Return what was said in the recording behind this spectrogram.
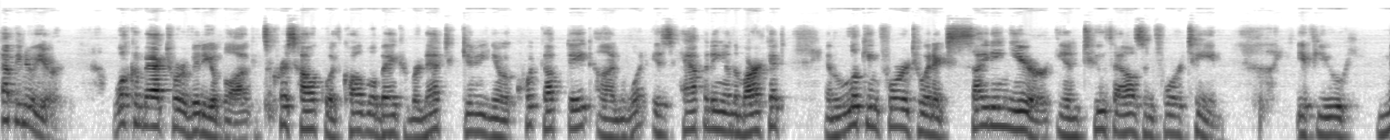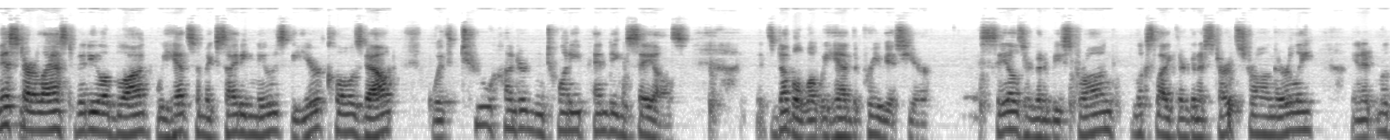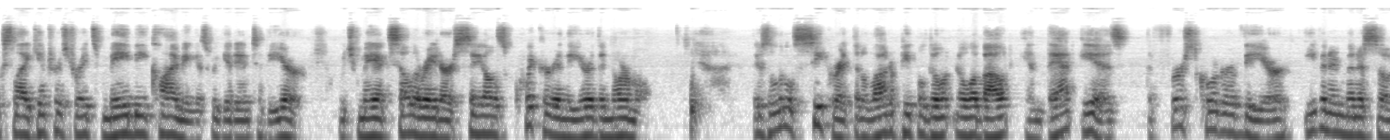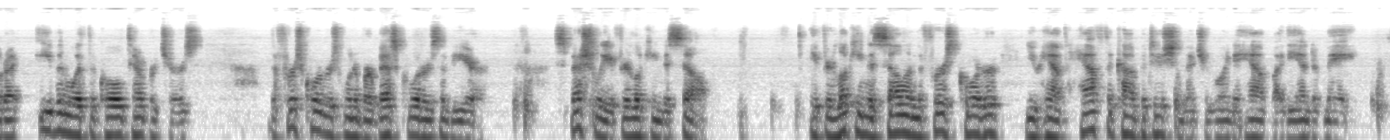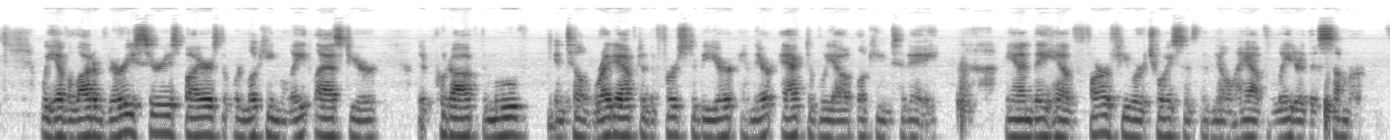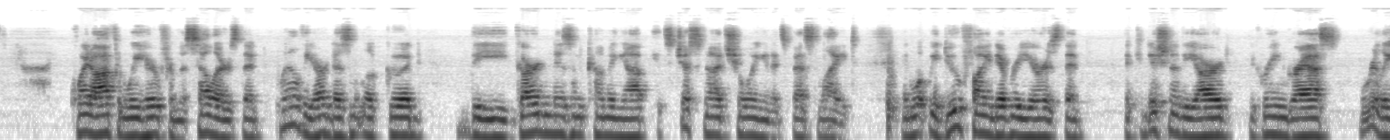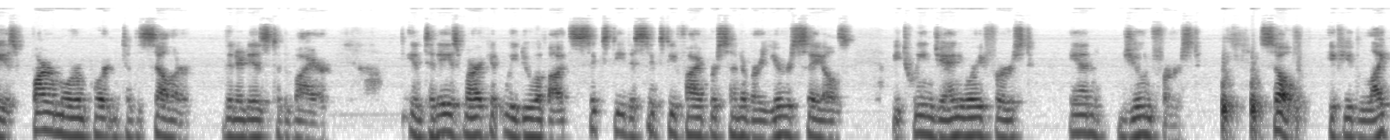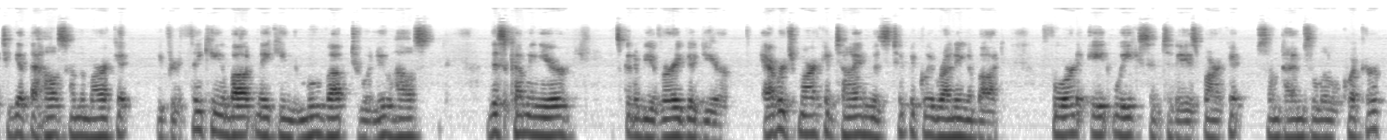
Happy New Year. Welcome back to our video blog. It's Chris Hauck with Coldwell Banker Burnet giving you a quick update on what is happening in the market and looking forward to an exciting year in 2014. If you missed our last video blog, we had some exciting news. The year closed out with 220 pending sales. It's double what we had the previous year. Sales are going to be strong. Looks like they're going to start strong early and it looks like interest rates may be climbing as we get into the year, which may accelerate our sales quicker in the year than normal. There's a little secret that a lot of people don't know about, and that is the first quarter of the year, even in Minnesota, even with the cold temperatures, the first quarter is one of our best quarters of the year, especially if you're looking to sell. If you're looking to sell in the first quarter, you have half the competition that you're going to have by the end of May. We have a lot of very serious buyers that were looking late last year that put off the move until right after the first of the year and they're actively out looking today and they have far fewer choices than they'll have later this summer. Quite often we hear from the sellers that well the yard doesn't look good the garden isn't coming up it's just not showing in its best light and what we do find every year is that the condition of the yard the green grass really is far more important to the seller than it is to the buyer. In today's market, we do about 60 to 65% of our year's sales between January 1st and June 1st. So if you'd like to get the house on the market, if you're thinking about making the move up to a new house this coming year, it's going to be a very good year. Average market time is typically running about four to eight weeks in today's market, sometimes a little quicker.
